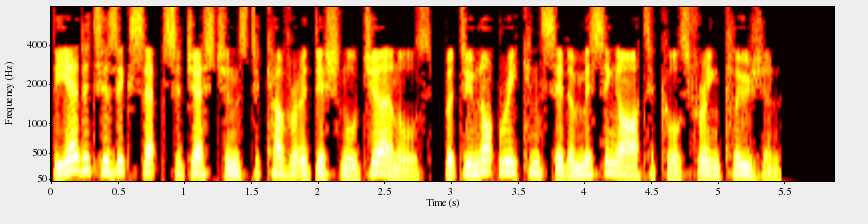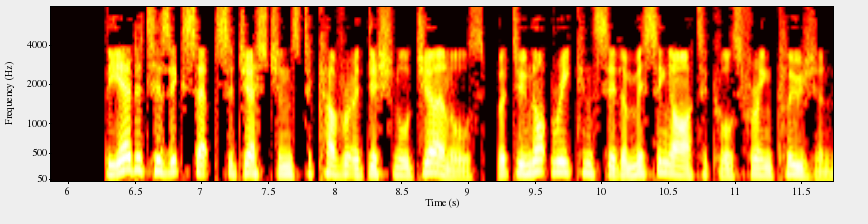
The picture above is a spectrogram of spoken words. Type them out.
The editors accept suggestions to cover additional journals, but do not reconsider missing articles for inclusion. The editors accept suggestions to cover additional journals, but do not reconsider missing articles for inclusion.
